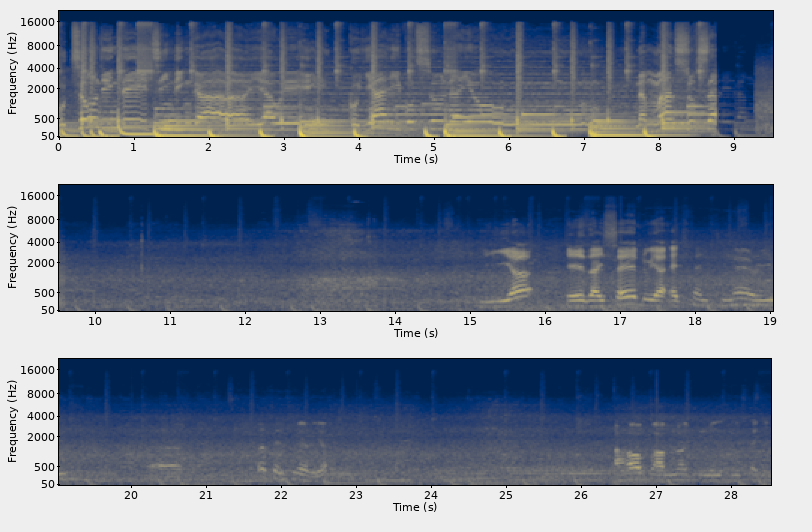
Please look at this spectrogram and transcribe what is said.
botondi nde etindinga yawe koya liboso na yo As I said, we are at. Mary's. Uh, St. Mary, yeah? I hope I'm not mi- mistaken.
